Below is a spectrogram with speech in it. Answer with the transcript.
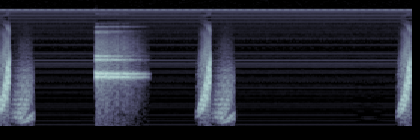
What? What? What?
